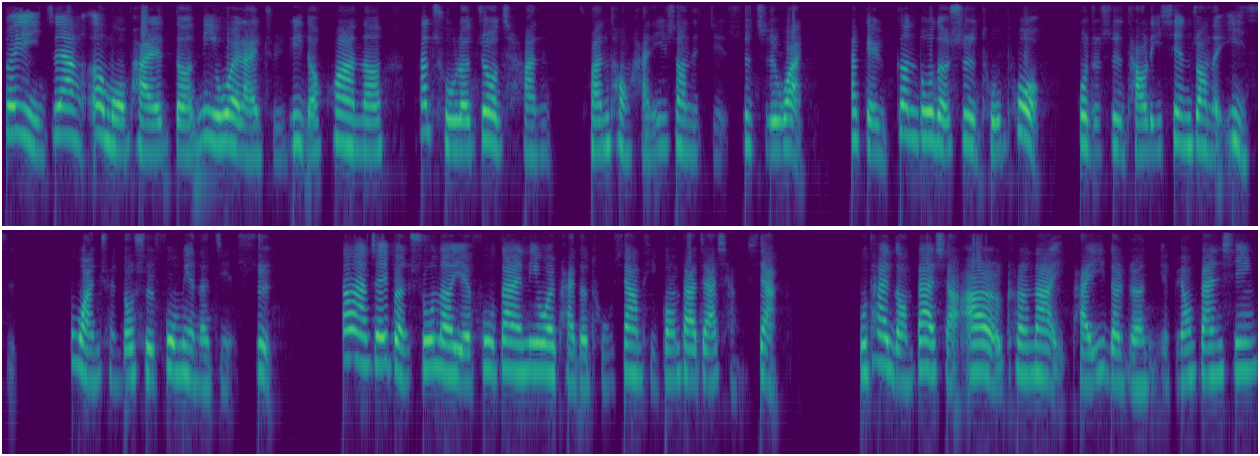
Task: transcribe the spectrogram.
所以，这样恶魔牌的逆位来举例的话呢，它除了就传传统含义上的解释之外，它给更多的是突破或者是逃离现状的意思，不完全都是负面的解释。当然，这一本书呢也附带逆位牌的图像，提供大家想象。不太懂大小阿尔克纳牌意的人也不用担心，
